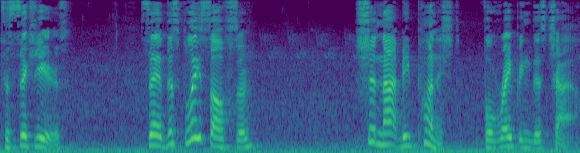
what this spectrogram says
to six years said this police officer should not be punished for raping this child.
